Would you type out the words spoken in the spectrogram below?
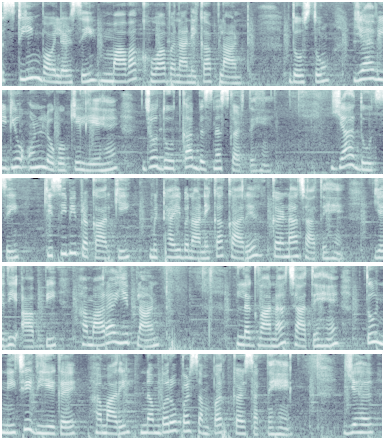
स्टीम बॉयलर से मावा खोआ बनाने का प्लांट दोस्तों, यह वीडियो उन लोगों के लिए है जो दूध का बिज़नेस करते हैं। या दूध से किसी भी प्रकार की मिठाई बनाने का कार्य करना चाहते हैं। यदि आप भी हमारा ये प्लांट लगवाना चाहते हैं तो नीचे दिए गए हमारे नंबरों पर संपर्क कर सकते हैं। यह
